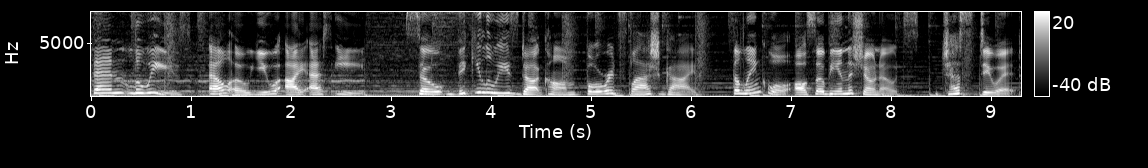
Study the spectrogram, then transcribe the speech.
then Louise, L O U I S E. So, VikkiLouise.com forward slash guide. The link will also be in the show notes. Just do it.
